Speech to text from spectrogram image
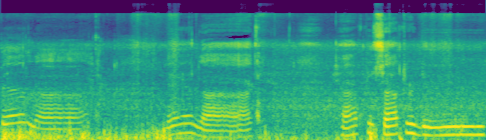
Bella. Bella. Happy Saturday.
